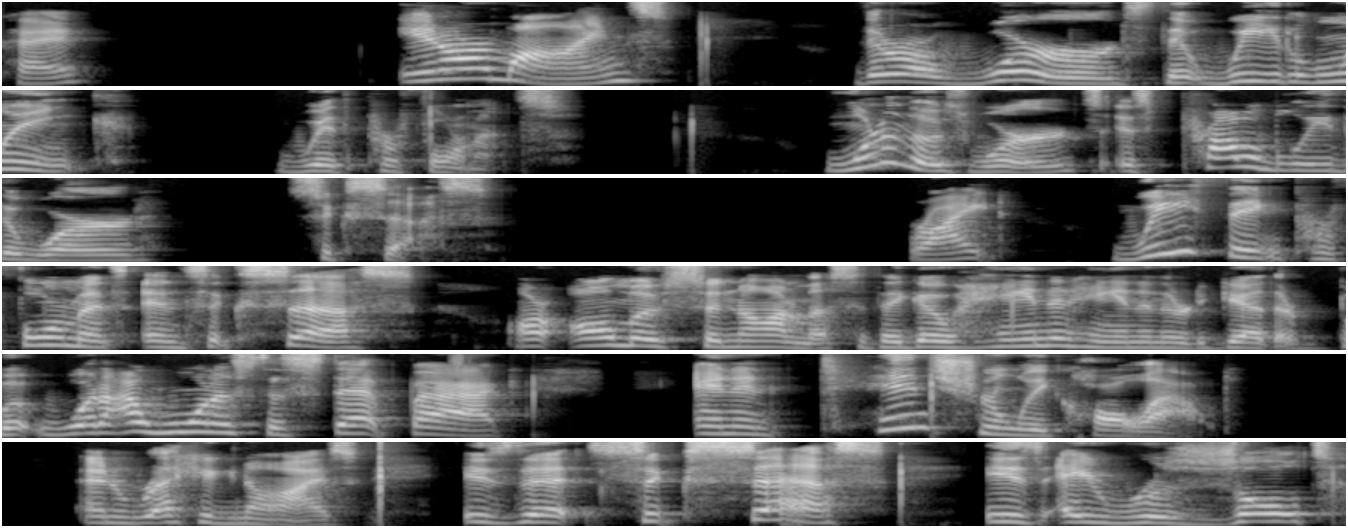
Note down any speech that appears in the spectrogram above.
Okay? In our minds, there are words that we link with performance. One of those words is probably the word success. Right? We think performance and success are almost synonymous, that they go hand in hand and they're together. But what I want us to step back and intentionally call out and recognize is that success is a result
